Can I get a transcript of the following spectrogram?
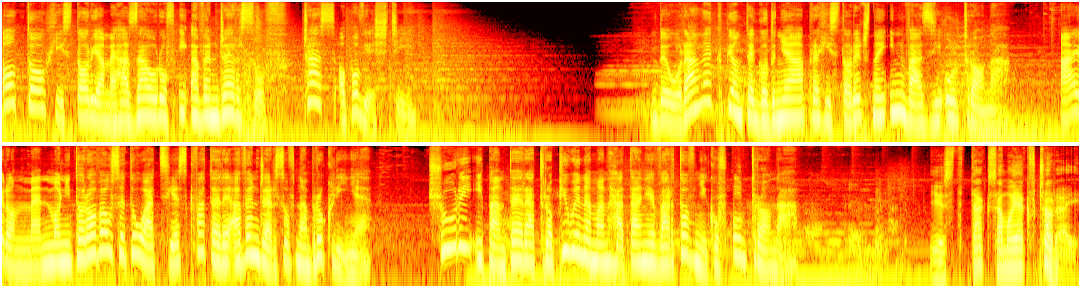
Oto historia mechazaurów i Avengersów. Czas opowieści. Był ranek piątego dnia prehistorycznej inwazji Ultrona. Iron Man monitorował sytuację z kwatery Avengersów na Brooklynie. Shuri i Pantera tropiły na Manhattanie wartowników Ultrona. Jest tak samo jak wczoraj.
